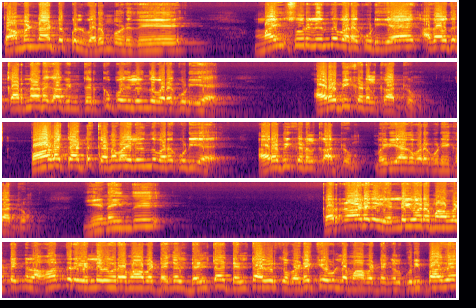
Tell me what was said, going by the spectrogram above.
தமிழ்நாட்டுக்குள் வரும்பொழுது மைசூரிலிருந்து வரக்கூடிய அதாவது கர்நாடகாவின் தெற்கு பகுதியிலிருந்து வரக்கூடிய அரபிக்கடல் காற்றும் பாலக்காட்டு கணவாயிலிருந்து வரக்கூடிய அரபிக்கடல் காற்றும் வழியாக வரக்கூடிய காற்றும் இணைந்து கர்நாடக எல்லையோர மாவட்டங்கள் ஆந்திர எல்லையோர மாவட்டங்கள் டெல்டா டெல்டாவிற்கு வடக்கே உள்ள மாவட்டங்கள் குறிப்பாக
